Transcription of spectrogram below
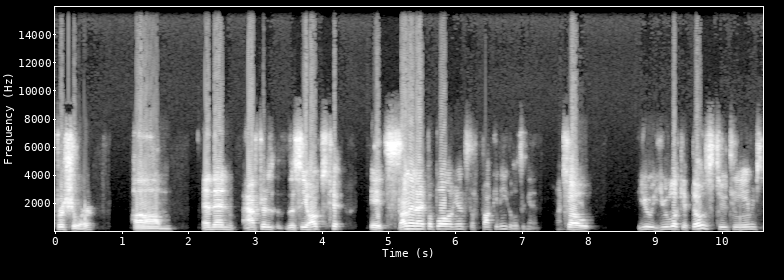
For sure. Um, and then after the Seahawks hit, it's Sunday night football against the fucking Eagles again. Mean, So you you look at those two teams,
